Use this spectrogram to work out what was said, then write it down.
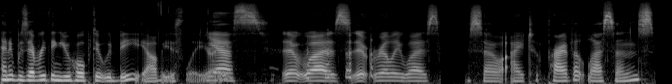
And it was everything you hoped it would be, obviously. Right? Yes, it was. it really was. So I took private lessons,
